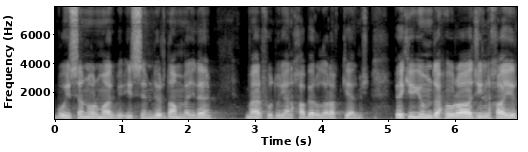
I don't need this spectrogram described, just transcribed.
Bu ise normal bir isimdir. Damme ile merfudur. Yani haber olarak gelmiş. Peki yumdahu racil hayır.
